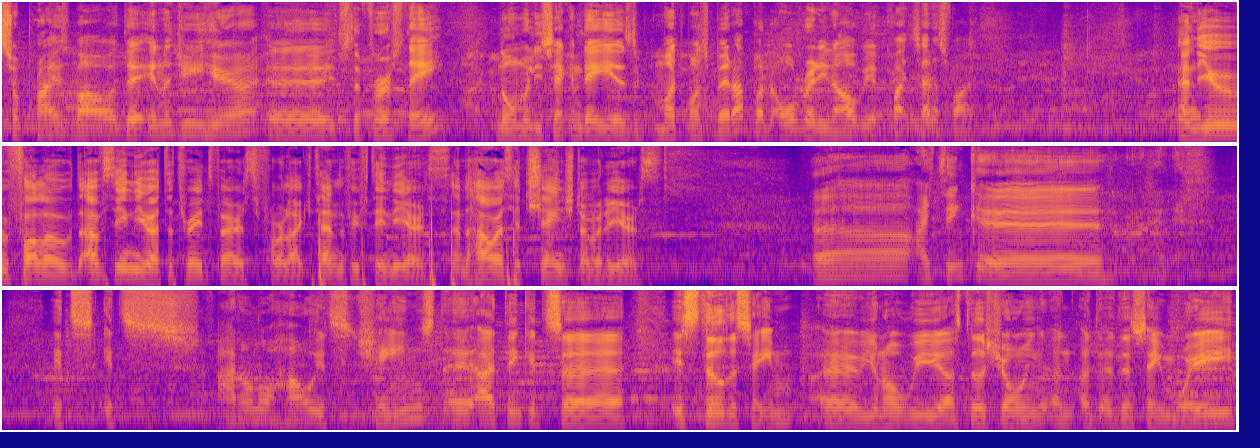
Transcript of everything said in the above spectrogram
surprised about the energy here. it's the first day. Normally, second day is much much better, but already now we are quite satisfied. And you followed, I've seen you at the trade fairs for like 10, 15 years. And how has it changed over the years? Uh, I think uh, it's, it's, I don't know how it's changed. Uh, I think it's, uh, it's still the same. Uh, you know, we are still showing an, the same way.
